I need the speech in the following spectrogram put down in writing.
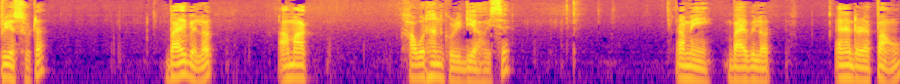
প্ৰিয় শ্ৰোতা বাইবেলত আমাক সাৱধান কৰি দিয়া হৈছে। আমি বাইবেলত এনেদৰে পাওঁ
